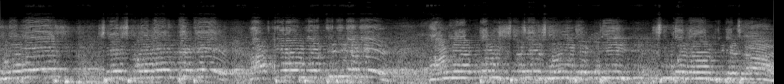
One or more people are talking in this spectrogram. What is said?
সমাবেশ সেই সমাবেশ থেকে আজকে আমি থেকে আমি আত্মবিশ্বাসের সঙ্গে ব্যক্তি সুখদান দিতে চাই।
